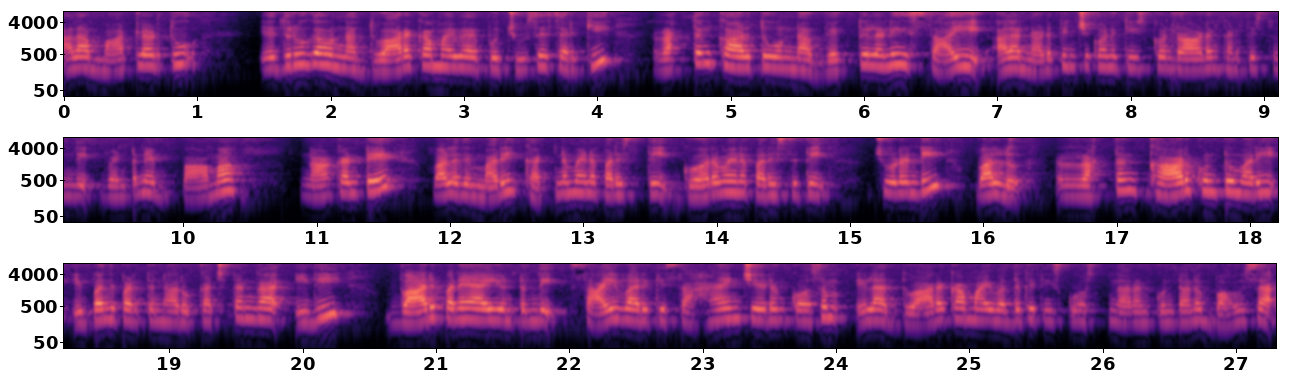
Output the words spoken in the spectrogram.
అలా మాట్లాడుతూ ఎదురుగా ఉన్న ద్వారకామాయి వైపు చూసేసరికి రక్తం కారుతూ ఉన్న వ్యక్తులని సాయి అలా నడిపించుకొని తీసుకొని రావడం కనిపిస్తుంది. వెంటనే బామ నాకంటే వాళ్ళది మరీ కఠినమైన పరిస్థితి ఘోరమైన పరిస్థితి. చూడండి వాళ్ళు రక్తం కారుకుంటూ మరీ ఇబ్బంది పడుతున్నారు. ఖచ్చితంగా ఇది వారి పనే అయి ఉంటుంది. సాయి వారికి సహాయం చేయడం కోసం ఇలా ద్వారకామాయి వద్దకు తీసుకువస్తున్నారనుకుంటాను బహుశా.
